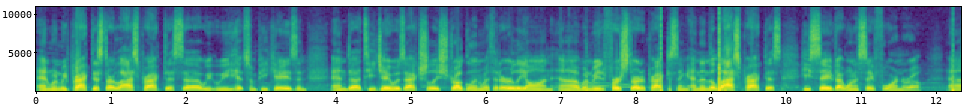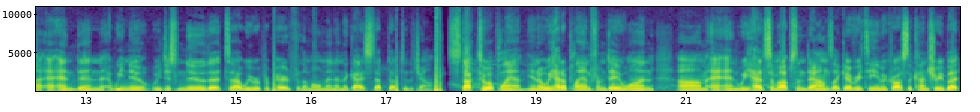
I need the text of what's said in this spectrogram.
And when we practiced our last practice, uh, we, we hit some PKs, and and uh, TJ was actually struggling with it early on uh, when we first started practicing, and then the last practice he saved. I want to say four in a row. Uh, and then we knew, we just knew that uh, we were prepared for the moment, and the guys stepped up to the challenge. Stuck to a plan. You know, we had a plan from day one, um, and, we had some ups and downs like every team across the country. But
